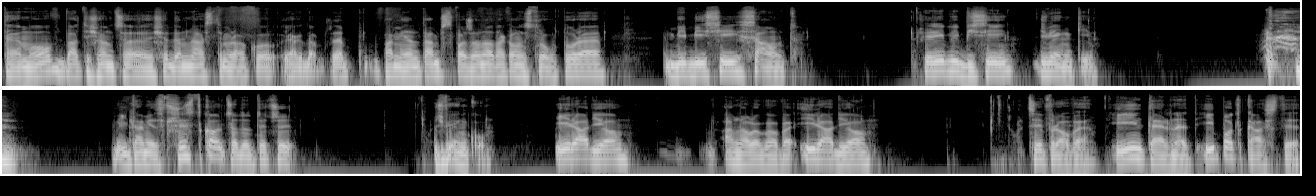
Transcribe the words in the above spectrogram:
temu, w 2017 roku, jak dobrze pamiętam, stworzono taką strukturę BBC Sound, czyli BBC Dźwięki. I tam jest wszystko, co dotyczy dźwięku. I radio, analogowe, i radio cyfrowe, i internet, i podcasty.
